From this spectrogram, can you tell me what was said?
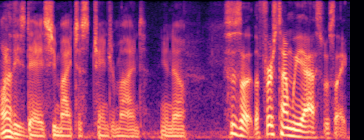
One of these days, she might just change her mind. You know, This is uh the first time we asked was like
